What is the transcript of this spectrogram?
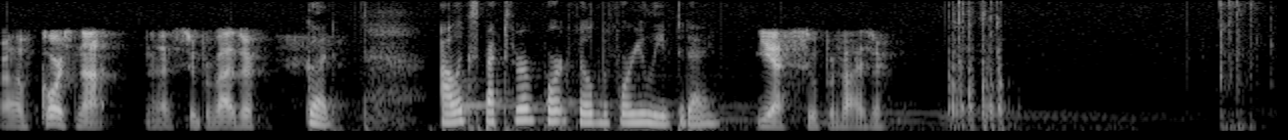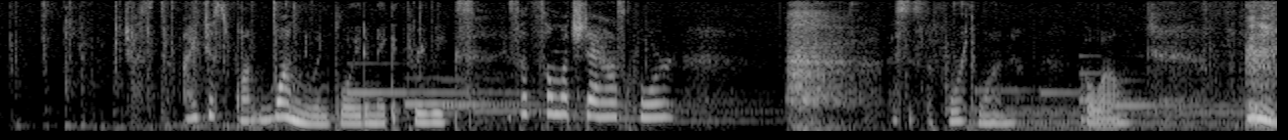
Of course not, uh, Supervisor. Good. I'll expect the report filled before you leave today. Yes, Supervisor. Just, I just want one new employee to make it three weeks. Is that so much to ask for? this is the fourth one. Oh well.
